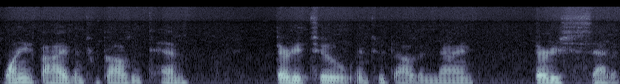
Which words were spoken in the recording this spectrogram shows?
25 in 2010, 32 in 2009, 37.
